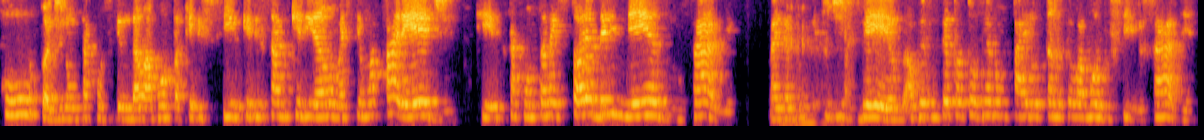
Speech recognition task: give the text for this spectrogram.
culpa de não estar tá conseguindo dar o um amor para aquele filho que ele sabe que ele ama, mas tem uma parede que ele está contando a história dele mesmo, sabe? Mas é bonito de ver. Ao mesmo tempo, eu estou vendo um pai lutando pelo amor do filho, sabe?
